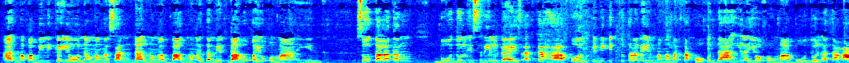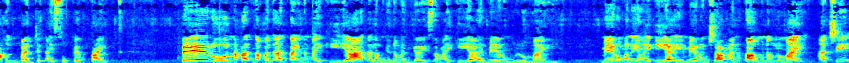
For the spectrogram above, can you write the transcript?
at mapabili kayo ng mga sandal, mga bag, mga damit bago kayo kumain. So talagang budol is real guys. At kahapon, pinikit ko talaga yung mga mata ko dahil ayokong mabudol at ang aking budget ay super tight. Pero naka, napadaan tayo ng IKEA at alam nyo naman guys, ang IKEA ay merong lumay. Merong ano yung IKEA eh, meron siyang, ano tawag mo ng lumay? Achi?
